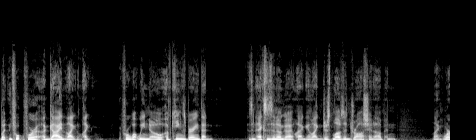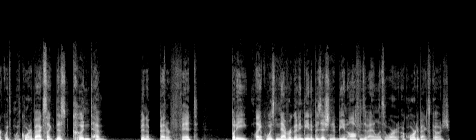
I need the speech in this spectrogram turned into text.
But for for a guy like like for what we know of Kingsbury, that is an X's and O guy, like and like just loves to draw shit up and like work with with quarterbacks. Like this couldn't have been a better fit. But he like was never going to be in a position to be an offensive analyst or a quarterbacks coach.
